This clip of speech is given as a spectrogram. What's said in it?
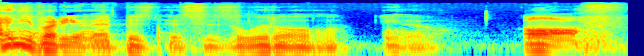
anybody in that business is a little you know off.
